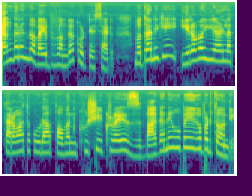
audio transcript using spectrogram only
రంగరంగ వైభవంగా కొట్టేశాడు. మొత్తానికి ఇరవై ఏళ్ళ తర్వాత కూడా పవన్ ఖుషి క్రేజ్ బాగానే ఉపయోగపడుతోంది.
